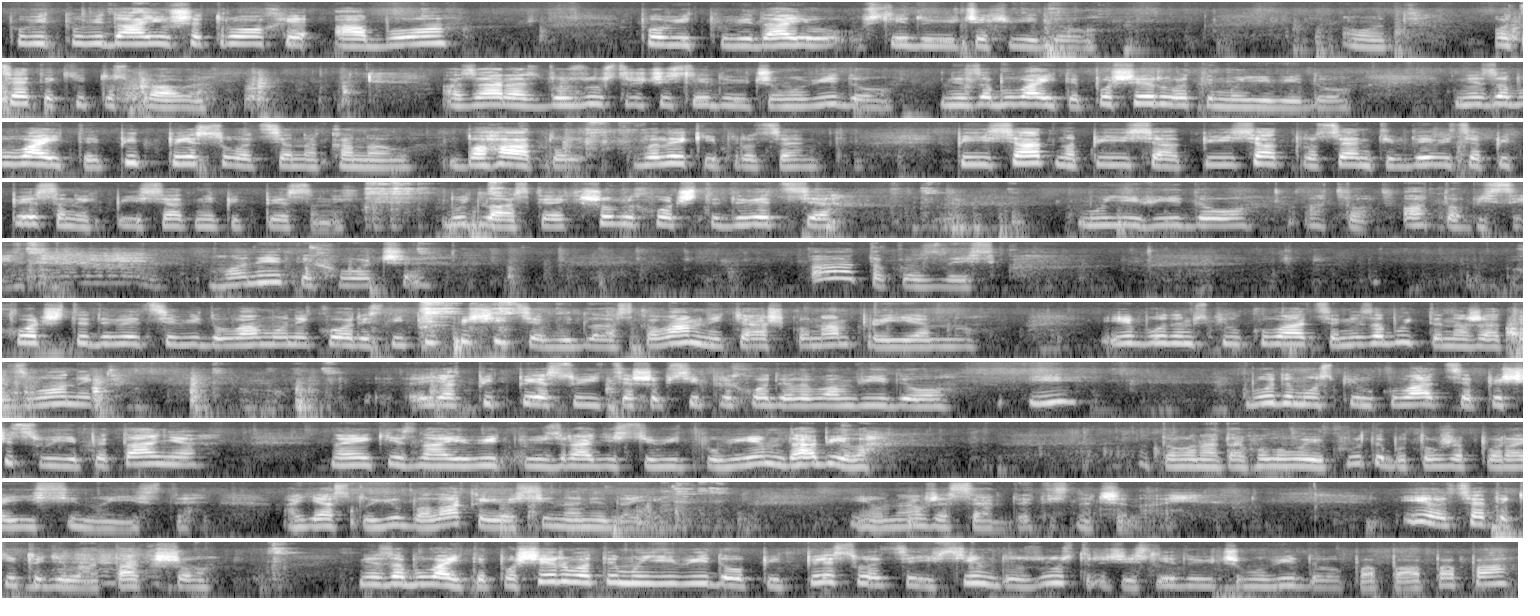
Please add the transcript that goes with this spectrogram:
повідповідаю ще трохи, або повідповідаю в слідуючих відео. От. Оце такі то справи. А зараз до зустрічі в слідуючому відео. Не забувайте поширювати мої відео. Не забувайте підписуватися на канал. Багато, великий процент. 50 на 50. 50% дивиться підписаних, 50 не підписаних. Будь ласка, якщо ви хочете дивитися мої відео, ото, ото бісить. Гонити хоче. Ото козисько. Хочете дивитися відео, вам вони корисні, підпишіться, будь ласка, вам не тяжко, нам приємно. І будемо спілкуватися. Не забудьте нажати дзвоник, як підписується, щоб всі приходили вам відео. І будемо спілкуватися. Пишіть свої питання, на які знаю відповідь з радістю відповім. Да, Біла? А то вона так головою крутить, бо то вже пора їй сіно їсти. А я стою, балакаю, а сіна не даю. І вона вже сердитись починає. І оце такі то діла. Так що не забувайте поширювати мої відео, підписуватися і всім до зустрічі в слідуючому відео. Па-па-па-па.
